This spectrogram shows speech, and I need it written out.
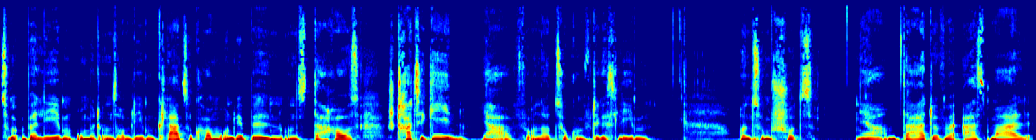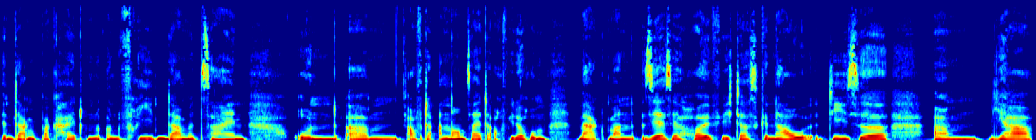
zum Überleben, um mit unserem Leben klarzukommen und wir bilden uns daraus Strategien, ja, für unser zukünftiges Leben und zum Schutz. Ja, da dürfen wir erstmal in Dankbarkeit und, und Frieden damit sein. Und ähm, auf der anderen Seite auch wiederum merkt man sehr, sehr häufig, dass genau diese ähm, ja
